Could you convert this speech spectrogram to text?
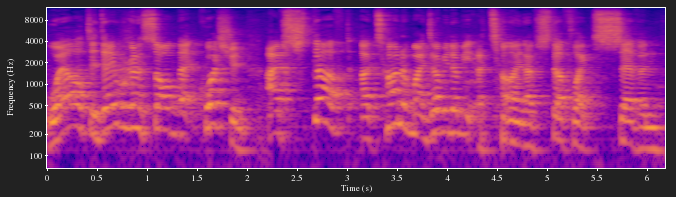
Well, today we're going to solve that question. I've stuffed a ton of my WWE, a ton, I've stuffed like seven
